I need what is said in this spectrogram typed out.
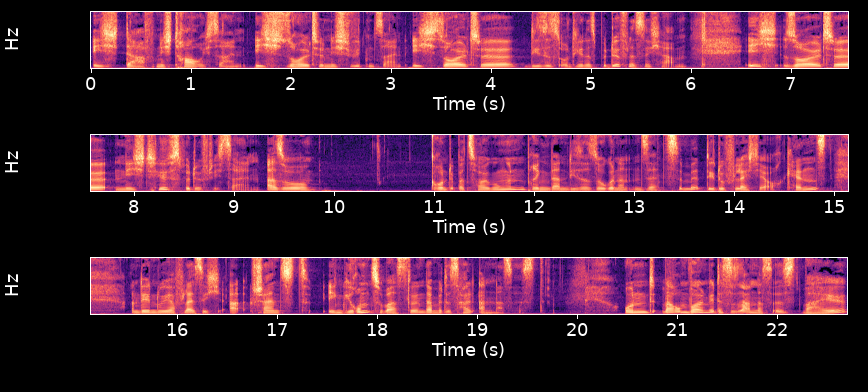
ich darf nicht traurig sein, ich sollte nicht wütend sein, ich sollte dieses und jenes Bedürfnis nicht haben, ich sollte nicht hilfsbedürftig sein. Also Grundüberzeugungen bringen dann diese sogenannten Sätze mit, die du vielleicht ja auch kennst, an denen du ja fleißig äh, scheinst irgendwie rumzubasteln, damit es halt anders ist. Und warum wollen wir, dass es anders ist? Weil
